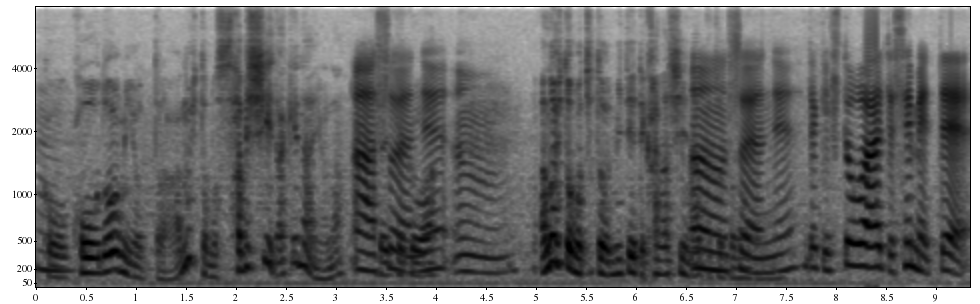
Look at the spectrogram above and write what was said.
うん。こう行動を見よったらあの人も寂しいだけなんよな。ああそうやね。うん。あの人もちょっと見ていて悲しいなってちょっと思うんそうやね。だけど人はあえて責めて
